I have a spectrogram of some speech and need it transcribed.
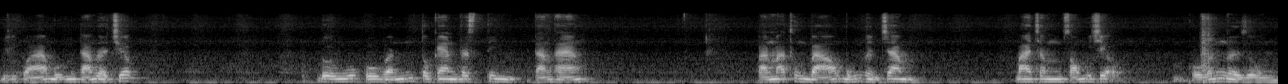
bị khóa 48 giờ trước. Đội ngũ cố vấn token vesting 8 tháng. Bán mã thông báo 4% 360 triệu cố vấn người dùng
